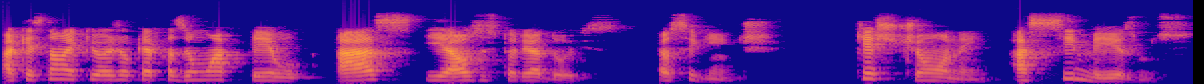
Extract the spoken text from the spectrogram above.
A questão é que hoje eu quero fazer um apelo às e aos historiadores. É o seguinte: questionem a si mesmos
